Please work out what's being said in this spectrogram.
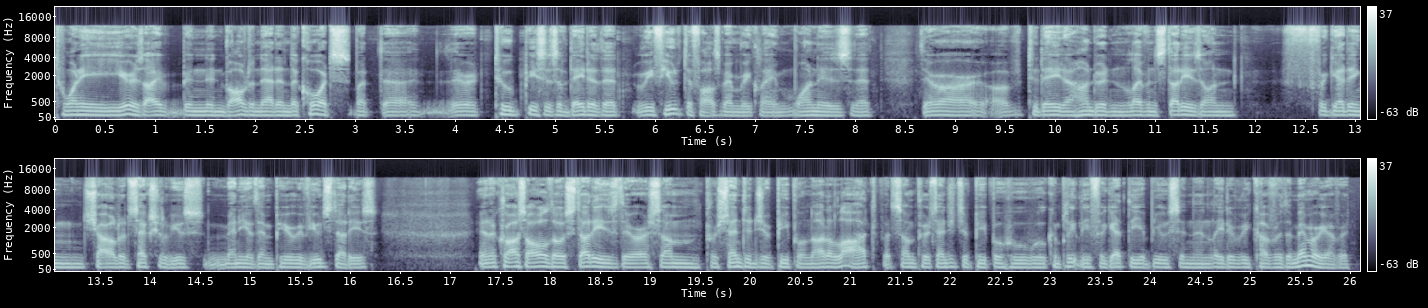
20 years. I've been involved in that in the courts, but uh, there are two pieces of data that refute the false memory claim. One is that there are, of to date, 111 studies on forgetting childhood sexual abuse, many of them peer reviewed studies. And across all those studies, there are some percentage of people, not a lot, but some percentage of people who will completely forget the abuse and then later recover the memory of it.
